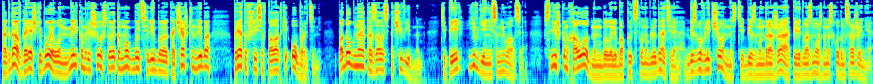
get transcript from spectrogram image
Тогда, в горячке боя, он мельком решил, что это мог быть либо Качашкин, либо прятавшийся в палатке оборотень. Подобное оказалось очевидным — Теперь Евгений сомневался. Слишком холодным было любопытство наблюдателя, без вовлеченности, без мандража перед возможным исходом сражения.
